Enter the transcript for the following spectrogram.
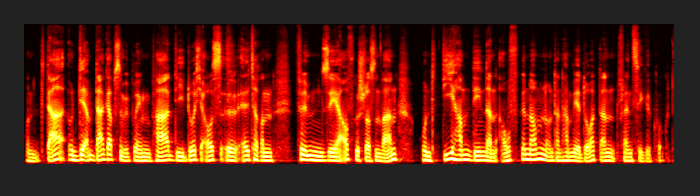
Und da, und der, da gab es im Übrigen ein paar, die durchaus äh, älteren Filmen sehr aufgeschlossen waren. Und die haben den dann aufgenommen und dann haben wir dort dann Frenzy geguckt.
